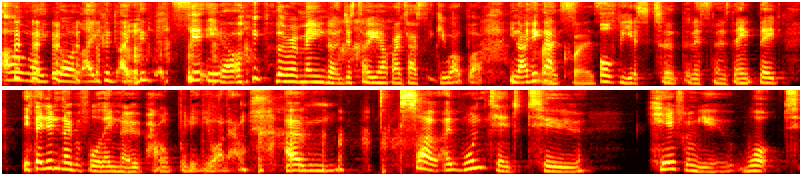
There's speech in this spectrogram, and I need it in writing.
Oh my god, I could I could sit here for the remainder and just tell you how fantastic you are. But you know, I think Likewise. that's obvious to the listeners. They they've if they didn't know before, they know how brilliant you are now. Um, so I wanted to hear from you what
